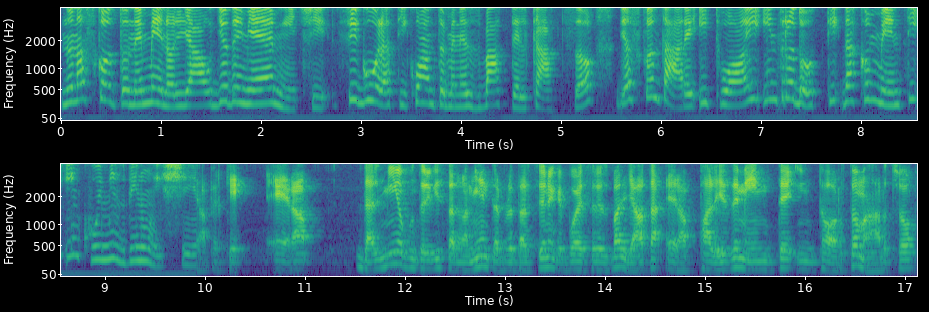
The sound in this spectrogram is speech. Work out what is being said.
non ascolto nemmeno gli audio dei miei amici, figurati quanto me ne sbatte il cazzo di ascoltare i tuoi introdotti da commenti in cui mi sbinuisci. Perché era dal mio punto di vista, dalla mia interpretazione che può essere sbagliata era palesemente in torto marcio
